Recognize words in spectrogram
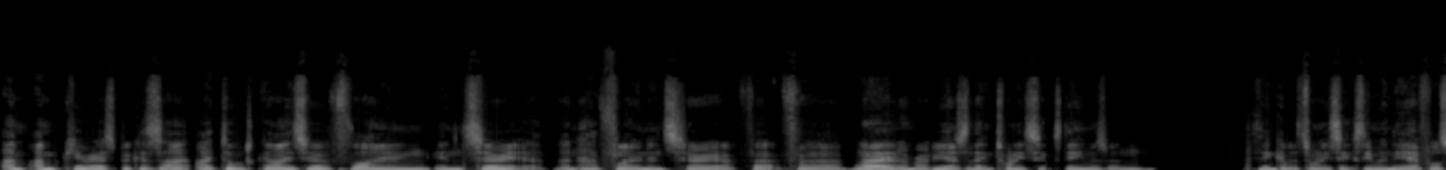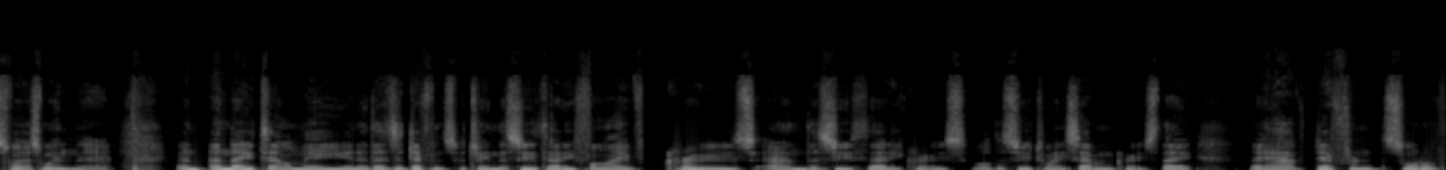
I'm I'm curious because I, I talk to guys who are flying in Syria and have flown in Syria for for right. know, a number of years. I think 2016 was when I think it was 2016 when the Air Force first went there, and and they tell me, you know, there's a difference between the Su-35 crews and the Su-30 crews or the Su-27 crews. They they have different sort of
